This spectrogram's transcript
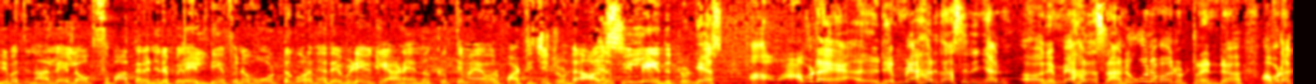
ഇരുപത്തിനാലിലെ ലോക്സഭാ തെരഞ്ഞെടുപ്പിൽ എൽ ഡി എഫിന് വോട്ട് കുറഞ്ഞത് എവിടെയൊക്കെയാണ്? എന്ന് കൃത്യമായി അവർ പഠിച്ചിട്ടുണ്ട് അത് ഫില്ല് ചെയ്തിട്ടുണ്ട്. യെസ് അവിടെ രമ്യ ഹരിദാസിന് ഞാൻ രമ്യ ഹരിദാസിന് അനുകൂലമായ ഒരു ട്രെൻഡ് അവിടെ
